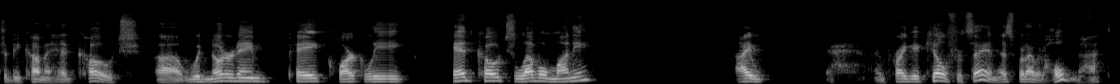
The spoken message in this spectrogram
to become a head coach. Uh, would Notre Dame pay Clark Lea head coach level money? I I'd probably get killed for saying this, but I would hope not.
